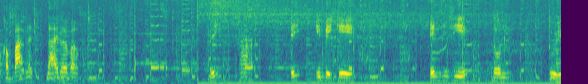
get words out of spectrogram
เอากลับบ้านได้ด้วยเปล่าเฮ้ยถ้าเอ้ยไอเบเกเอ็นพีซีโดนตุ๋ย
